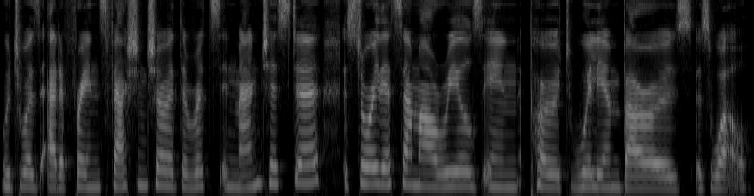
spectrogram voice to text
which was at a friend's fashion show at the Ritz in Manchester. A story that somehow reels in poet William Burroughs as well,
